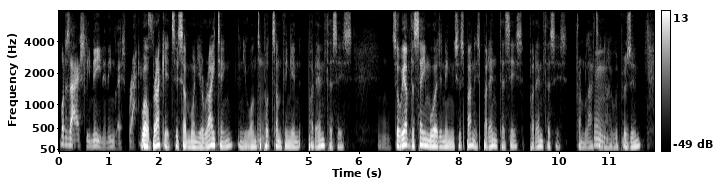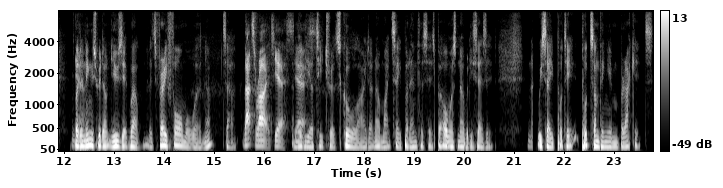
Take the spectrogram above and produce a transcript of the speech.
what does that actually mean in English? Brackets. Well, brackets is someone you're writing and you want to mm. put something in parenthesis. Mm. So we have the same word in English and Spanish, parenthesis, parenthesis, from Latin, hmm. I would presume. But yeah. in English, we don't use it. Well, it's a very formal word, no? So that's right. Yes. Maybe yes. your teacher at school, I don't know, might say parenthesis, but almost nobody says it. No. We say put it, put something in brackets.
